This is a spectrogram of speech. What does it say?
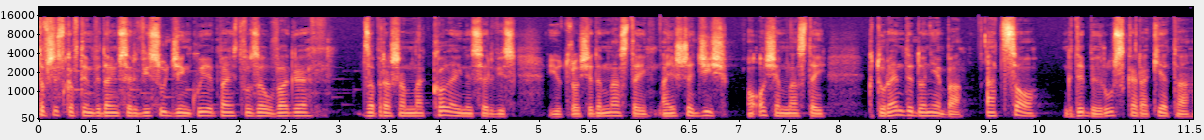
To wszystko w tym wydaniu serwisu. Dziękuję Państwu za uwagę. Zapraszam na kolejny serwis jutro o 17, a jeszcze dziś o 18. Którędy do nieba? A co, gdyby ruska rakieta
